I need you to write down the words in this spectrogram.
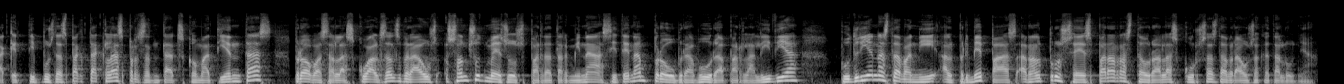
Aquest tipus d'espectacles presentats com a tientes, proves a les quals els braus són sotmesos per determinar si tenen prou bravura per la lídia, podrien esdevenir el primer pas en el procés per a restaurar les curses de braus a Catalunya.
